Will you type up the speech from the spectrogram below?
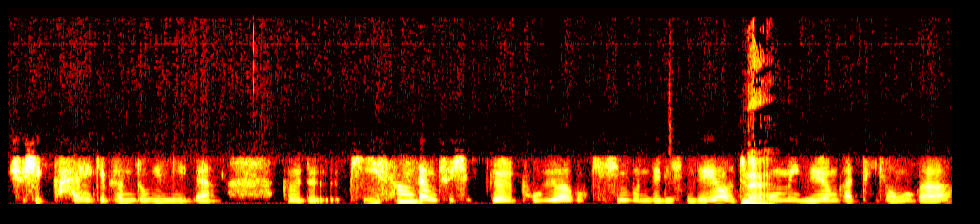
주식 가액의 변동입니다. 그 비상장 주식을 보유하고 계신 분들이신데요. 네. 전국민 네. 의원 같은 경우가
